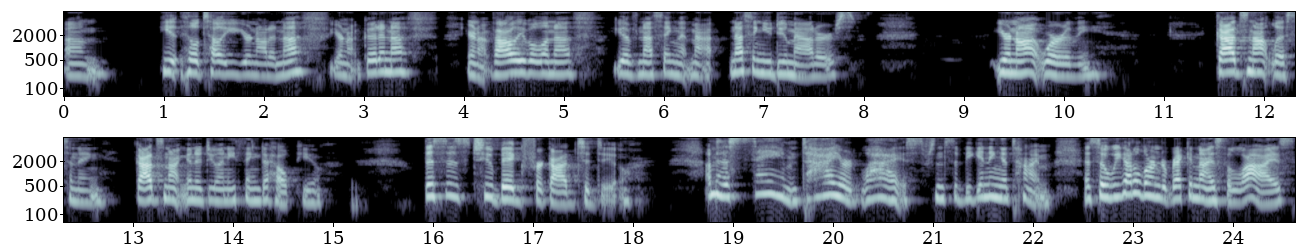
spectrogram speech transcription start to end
Um, he, he'll tell you you're not enough, you're not good enough, you're not valuable enough, you have nothing that ma- nothing you do matters. You're not worthy. God's not listening. God's not going to do anything to help you. This is too big for God to do. I mean, the same tired lies since the beginning of time. And so we got to learn to recognize the lies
